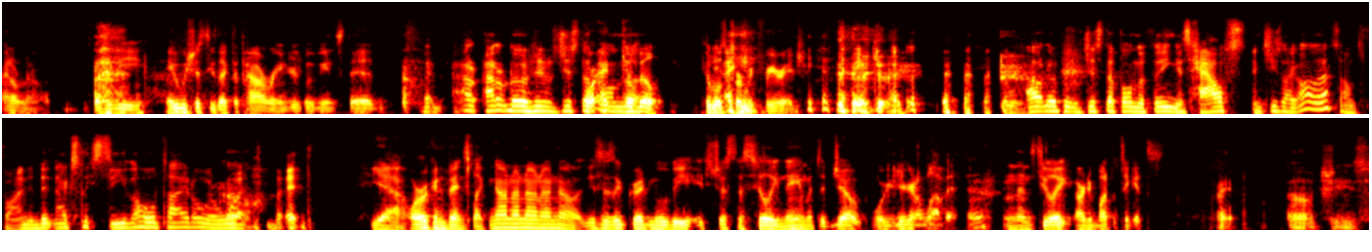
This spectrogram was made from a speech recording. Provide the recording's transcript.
i don't know maybe maybe we should see like the power rangers movie instead I, I don't know if it was just up or on kill the. bill kill bill's Yeah. perfect for your age you. I don't know if it was just up on the thing his house, and she's like, "Oh, that sounds fun," and didn't actually see the whole title or what. Oh. But Yeah, or convinced like, no, no, no, no, no. This is a good movie. It's just a silly name. It's a joke. Well, you're gonna love it. And then it's too late. Already bought the tickets. Right. Oh, jeez.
